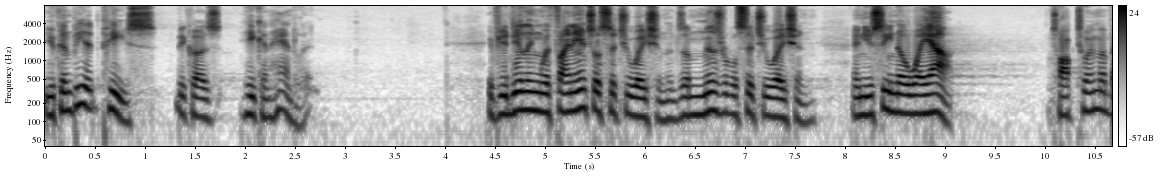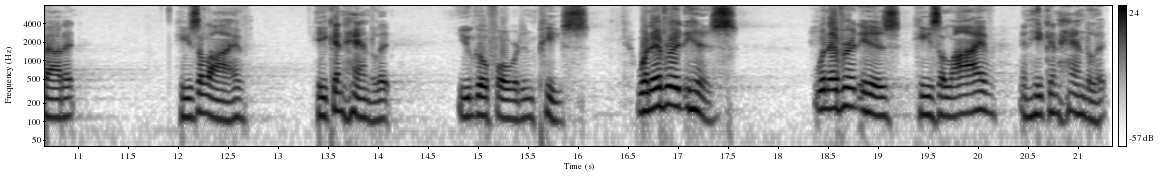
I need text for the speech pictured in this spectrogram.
you can be at peace because He can handle it. If you're dealing with financial situation it's a miserable situation and you see no way out, talk to him about it. He's alive. He can handle it. You go forward in peace. Whatever it is, Whatever it is, He's alive and He can handle it.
